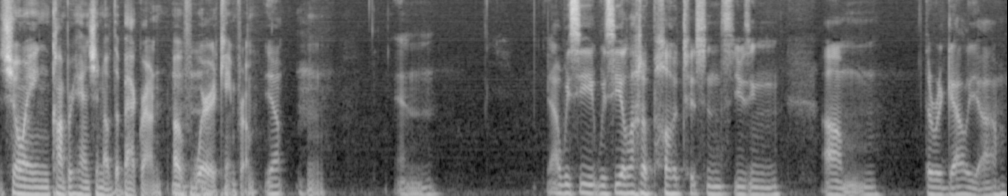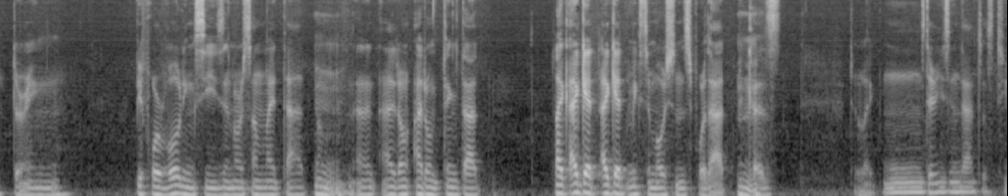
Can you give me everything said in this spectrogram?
showing comprehension of the background of Mhm. where it came from. yeah, Mhm. and yeah, we see we see a lot of politicians using um, the regalia during before voting season or something like that. Mhm. And I don't I don't think that like I get I get mixed emotions for that Mhm. because they're like mm, they're using that just to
